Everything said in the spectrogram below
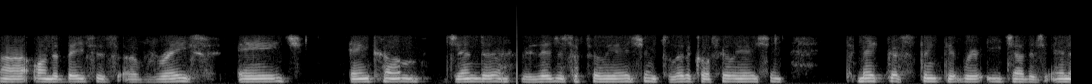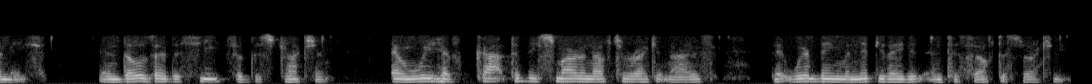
uh, on the basis of race, age, income, gender, religious affiliation, political affiliation, to make us think that we're each other's enemies. And those are the seeds of destruction. And we have got to be smart enough to recognize that we're being manipulated into self destruction.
